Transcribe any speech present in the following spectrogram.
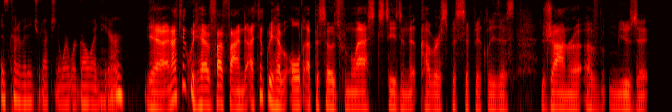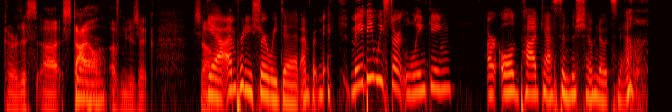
is kind of an introduction to where we're going here. Yeah, and I think we have, if I find, I think we have old episodes from last season that cover specifically this genre of music or this uh, style of music. So, Yeah, I'm pretty sure we did. I'm pre- maybe we start linking our old podcasts in the show notes now.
